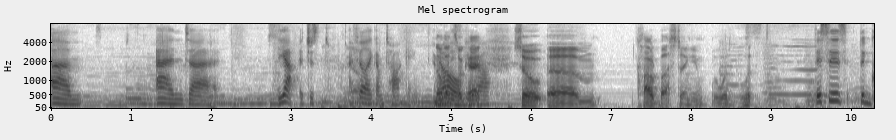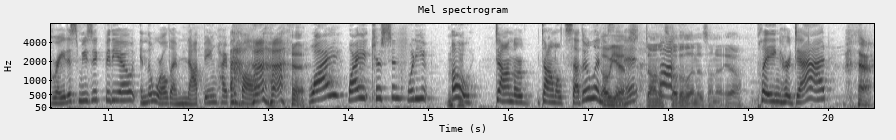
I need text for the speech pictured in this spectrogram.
um and uh yeah it just I feel like I'm talking No, that's okay. So, um, cloud busting. You what? What? this is the greatest music video in the world I'm not being hyperbolic why why Kirsten what do you oh Donald Donald Sutherland Oh is in it. Oh, yes, it Donald Sutherland is in it. Yeah. playing her dad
